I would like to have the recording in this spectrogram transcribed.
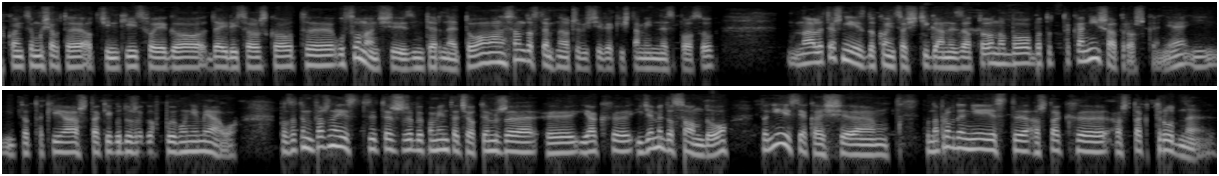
w końcu musiał te odcinki swojego Daily Source Code usunąć z internetu. One są dostępne oczywiście w jakiś tam inny sposób, no ale też nie jest do końca ścigany za to, no bo, bo to taka nisza troszkę, nie? I, i to taki, aż takiego dużego wpływu nie miało. Poza tym ważne jest też, żeby pamiętać o tym, że e, jak idziemy do sądu, to nie jest jakaś, to naprawdę nie jest aż tak, aż tak trudne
